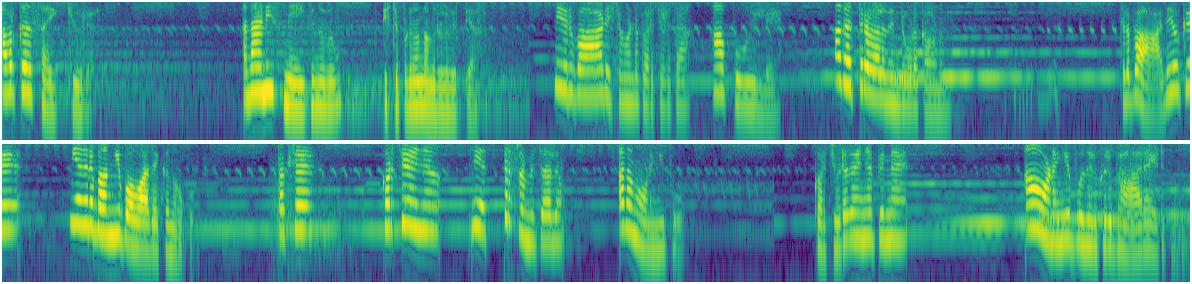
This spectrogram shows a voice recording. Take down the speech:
അവർക്കത് സഹിക്കൂല. അതാണ് ഈ സ്നേഹിക്കുന്നതും ഇഷ്ടപ്പെടുന്നതും തമ്മിലുള്ള വ്യത്യാസം. നീ ഒരുപാട് ഇഷ്ടം കൊണ്ട് പറിച്ചെടുത്ത ആ പൂവില്ലേ? അത് എത്ര കാലം നിന്റെ കൂടെ കാണും? ചിലപ്പോൾ ആദ്യമൊക്കെ നീ അതിന് ഭംഗി പോവാതെയൊക്കെ നോക്കും. പക്ഷേ കുറച്ച് കഴിഞ്ഞാൽ നീ എത്ര ശ്രമിച്ചാലും അതങ്ങ് ഉണങ്ങിപ്പോവും. കുറച്ചുകൂടെ കഴിഞ്ഞാൽ പിന്നെ ആ ഉണങ്ങി പൂ നിനക്കൊരു ഭാരമായിട്ട് തോന്നും.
